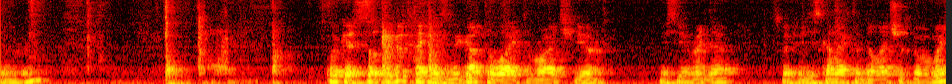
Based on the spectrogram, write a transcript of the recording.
Mm-hmm. Okay, so the good thing is we got the light right here. You see right there? So if disconnect it, the light should go away.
